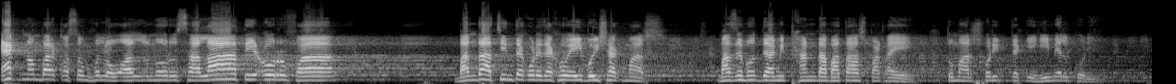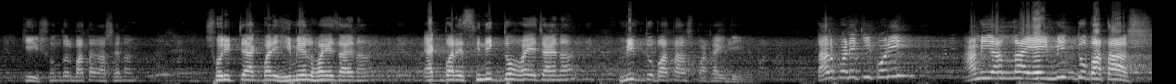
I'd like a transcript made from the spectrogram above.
এক নম্বর কসম হলো অলমর সালাতে ওরফা বান্দা, চিন্তা করে দেখো এই বৈশাখ মাস, মাঝে মধ্যে আমি ঠান্ডা বাতাস পাঠাই তোমার শরীরটাকে হিমেল করি। কি? সুন্দর বাতাস আসে না। শরীরটা একবারে হিমেল হয়ে যায় না। একবারে স্নিগ্ধ হয়ে যায় না। মৃদু বাতাস পাঠাই দিই। তারপরে কি করি? আমি আল্লাহ এই মৃদু বাতাস,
